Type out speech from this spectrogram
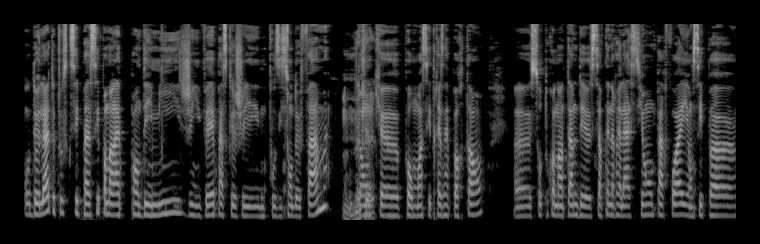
Au-delà de tout ce qui s'est passé pendant la pandémie, j'y vais parce que j'ai une position de femme. Ok. Donc, euh, pour moi, c'est très important. Euh, surtout qu'on entame de certaines relations parfois et on ne sait pas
